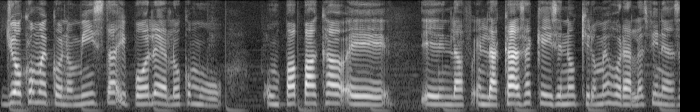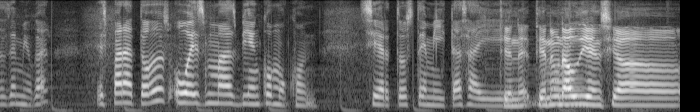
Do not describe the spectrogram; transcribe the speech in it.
yo como economista y puedo leerlo como un papá eh, en, la, en la casa que dice, no, quiero mejorar las finanzas de mi hogar. ¿Es para todos o es más bien como con ciertos temitas ahí? Tiene, tiene una audiencia...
